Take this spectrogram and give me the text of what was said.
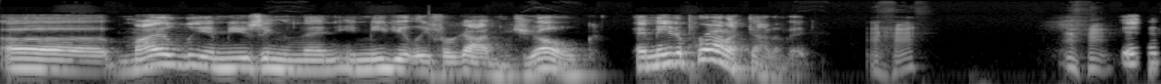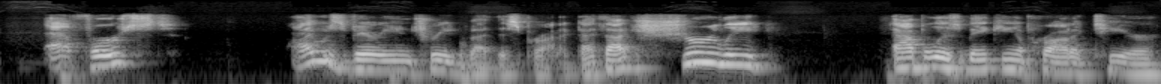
a mildly amusing and then immediately forgotten joke and made a product out of it. Mm-hmm. Mm-hmm. at first, I was very intrigued by this product. I thought surely Apple is making a product here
